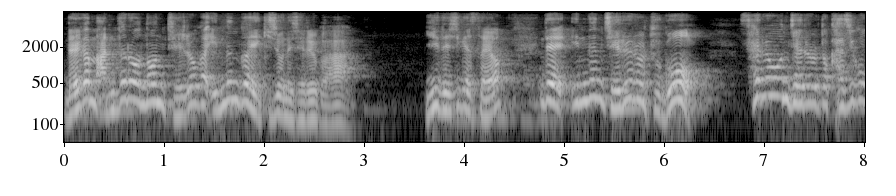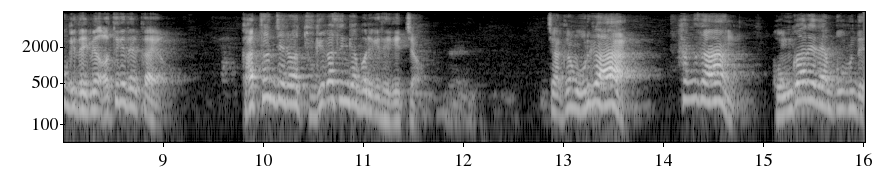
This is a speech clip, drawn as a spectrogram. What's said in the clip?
내가 만들어 놓은 재료가 있는 거예요, 기존의 재료가. 이해되시겠어요? 근데 있는 재료를 두고 새로운 재료를 또 가지고 오게 되면 어떻게 될까요? 같은 재료가 두 개가 생겨버리게 되겠죠. 자, 그럼 우리가 항상 공간에 대한 부분도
